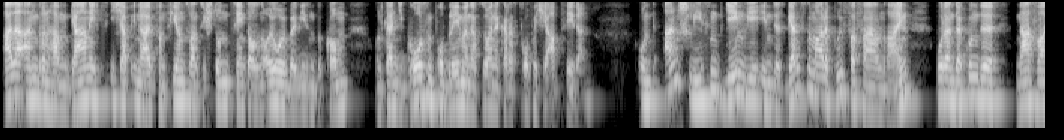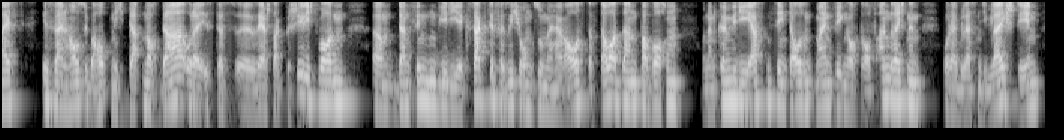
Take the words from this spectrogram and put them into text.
Alle anderen haben gar nichts. Ich habe innerhalb von 24 Stunden 10.000 Euro überwiesen bekommen und kann die großen Probleme nach so einer Katastrophe hier abfedern. Und anschließend gehen wir in das ganz normale Prüfverfahren rein, wo dann der Kunde nachweist, ist sein Haus überhaupt nicht da, noch da oder ist das äh, sehr stark beschädigt worden? Ähm, dann finden wir die exakte Versicherungssumme heraus. Das dauert dann ein paar Wochen und dann können wir die ersten 10.000 meinetwegen auch drauf anrechnen oder wir lassen die gleich stehen.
